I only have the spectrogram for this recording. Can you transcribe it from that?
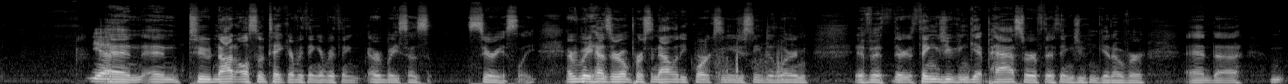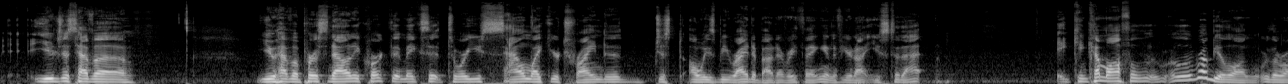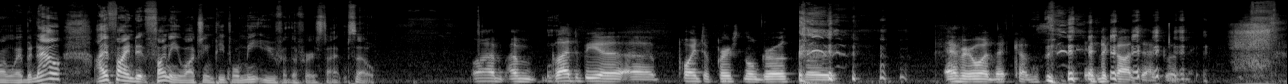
yeah, and and to not also take everything everything everybody says seriously. Everybody has their own personality quirks, and you just need to learn if, if there are things you can get past or if there are things you can get over. And uh, you just have a you have a personality quirk that makes it to where you sound like you're trying to just always be right about everything. And if you're not used to that, it can come off a, rub you along the wrong way. But now I find it funny watching people meet you for the first time. So. well, I'm I'm glad to be a, a point of personal growth for everyone that comes into contact with me.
